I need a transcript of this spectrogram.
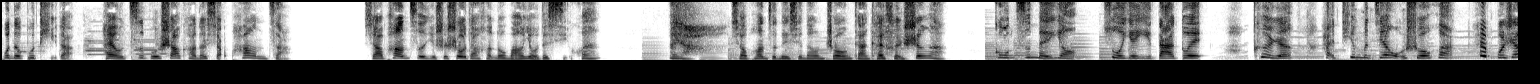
不得不提的还有淄博烧烤的小胖子。小胖子也是受到很多网友的喜欢。哎呀，小胖子内心当中感慨很深啊。工资没有，作业一大堆，客人还听不见我说话，还不让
